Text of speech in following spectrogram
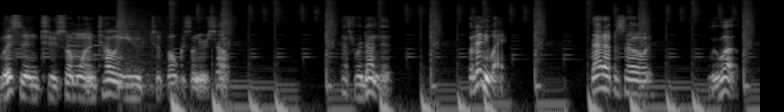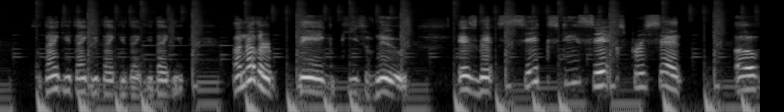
listen to someone telling you to focus on yourself? That's redundant. But anyway, that episode blew up. So thank you, thank you, thank you, thank you, thank you. Another big piece of news is that 66% of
